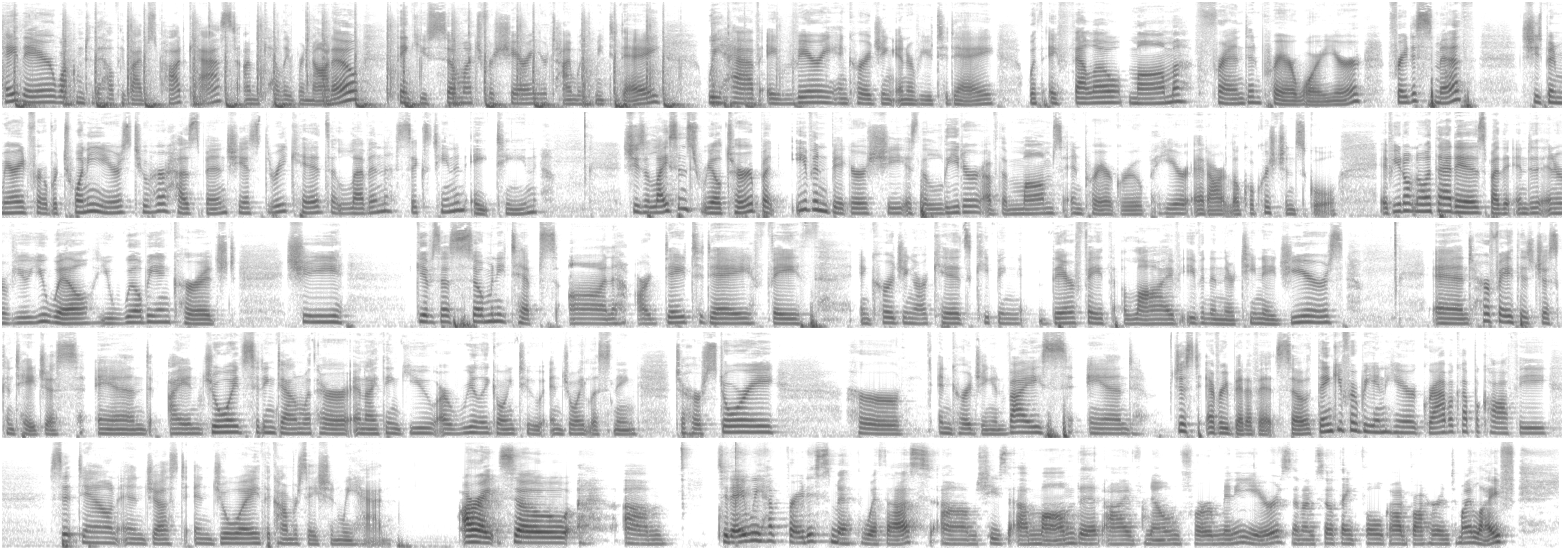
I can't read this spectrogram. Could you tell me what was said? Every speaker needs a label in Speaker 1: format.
Speaker 1: Hey there, welcome to the Healthy Vibes podcast. I'm Kelly Renato. Thank you so much for sharing your time with me today. We have a very encouraging interview today with a fellow mom, friend, and prayer warrior, Freyda Smith. She's been married for over 20 years to her husband. She has three kids 11, 16, and 18. She's a licensed realtor, but even bigger, she is the leader of the Moms in Prayer group here at our local Christian school. If you don't know what that is, by the end of the interview, you will. You will be encouraged. She gives us so many tips on our day to day faith, encouraging our kids, keeping their faith alive even in their teenage years and her faith is just contagious. And I enjoyed sitting down with her, and I think you are really going to enjoy listening to her story, her encouraging advice, and just every bit of it. So, thank you for being here. Grab a cup of coffee, sit down, and just enjoy the conversation we had. All right. So, um, Today we have Freyda Smith with us. Um, she's a mom that I've known for many years, and I'm so thankful God brought her into my life.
